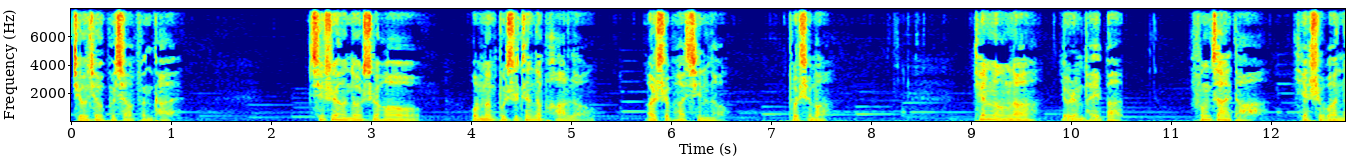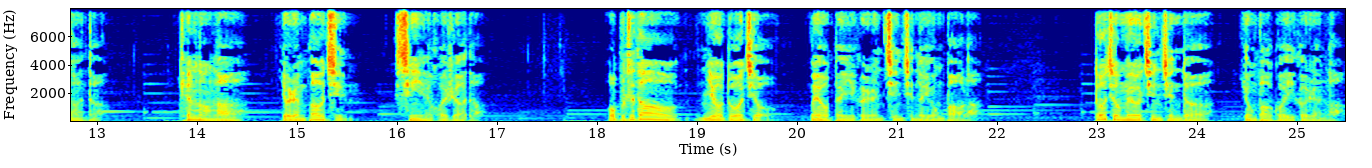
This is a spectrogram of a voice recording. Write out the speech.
久久不想分开。其实很多时候，我们不是真的怕冷，而是怕心冷，不是吗？天冷了。有人陪伴，风再大也是温暖的。天冷了，有人抱紧，心也会热的。我不知道你有多久没有被一个人紧紧的拥抱了，多久没有紧紧的拥抱过一个人了。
